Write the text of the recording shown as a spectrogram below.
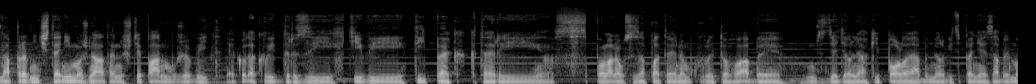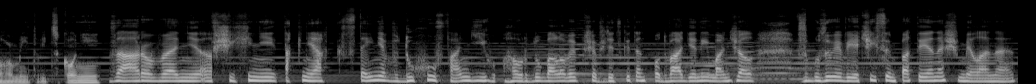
Na první čtení možná ten Štěpán může být jako takový drzý, chtivý týpek, který s Polanou se zaplete jenom kvůli toho, aby zdědil nějaký pole, aby měl víc peněz, aby mohl mít víc koní. Zároveň všichni tak nějak stejně v duchu fandí Hordubalovi, protože vždycky ten podváděný manžel vzbuzuje větší sympatie než milenec,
